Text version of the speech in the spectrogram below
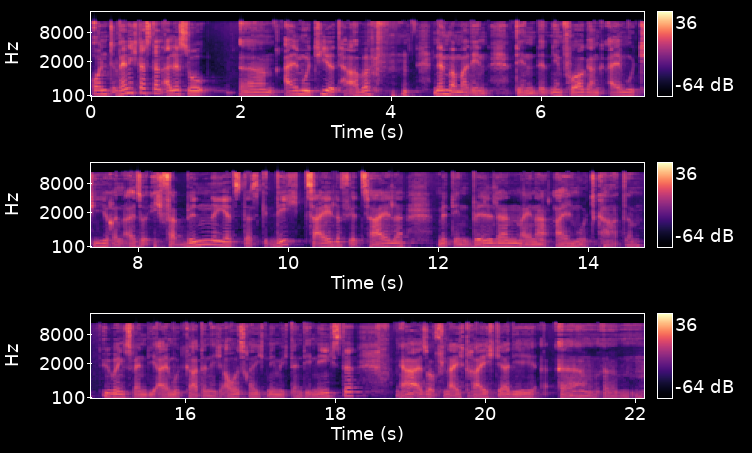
Und wenn ich das dann alles so ähm, almutiert habe. Nennen wir mal den, den, den Vorgang almutieren. Also ich verbinde jetzt das Gedicht Zeile für Zeile mit den Bildern meiner Almutkarte. Übrigens, wenn die Almutkarte nicht ausreicht, nehme ich dann die nächste. Ja, also vielleicht reicht ja die äh, ähm,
